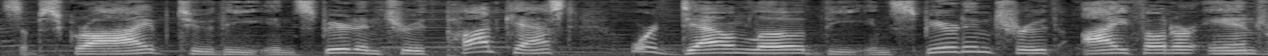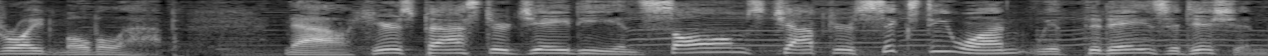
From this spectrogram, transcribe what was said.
Subscribe to the In Spirit and Truth podcast or download the In Spirit and Truth iPhone or Android mobile app. Now, here's Pastor JD in Psalms chapter 61 with today's edition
